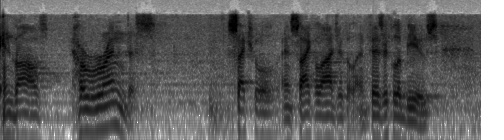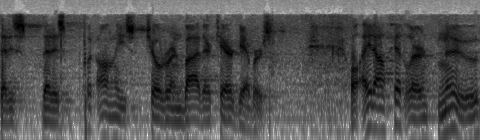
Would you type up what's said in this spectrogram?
involves horrendous sexual and psychological and physical abuse that is, that is put on these children by their caregivers. Well, Adolf Hitler knew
